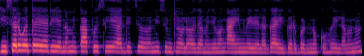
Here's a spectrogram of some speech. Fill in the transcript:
ही सर्व तयारी आहे ना मी कापूस हे आधीच निसून ठेवला होता. म्हणजे मग ऐन वेळेला गाई गडबड नको व्हायला म्हणून.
